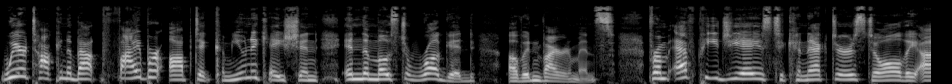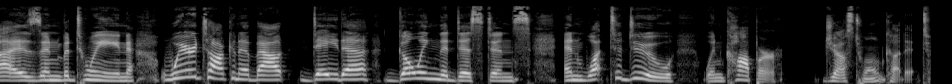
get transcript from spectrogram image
we're talking about fiber optic communication in the most rugged of environments. From FPGAs to connectors to all the eyes in between, we're talking about data going the distance and what to do when copper just won't cut it.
